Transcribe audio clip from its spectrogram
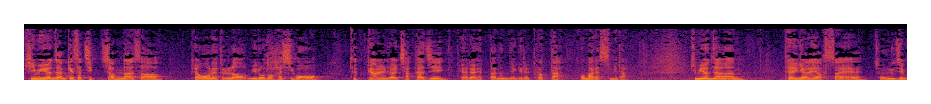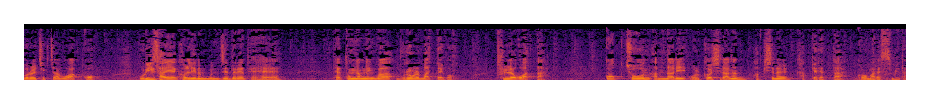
김 위원장께서 직접 나서 병원에 들러 위로도 하시고 특별 열차까지 배려했다는 얘기를 들었다고 말했습니다. 김 위원장은 대결의 역사에 종지부를 찍자고 왔고 우리 사이에 걸리는 문제들에 대해 대통령님과 무릎을 맞대고 풀려고 왔다. 꼭 좋은 앞날이 올 것이라는 확신을 갖게 됐다고 말했습니다.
